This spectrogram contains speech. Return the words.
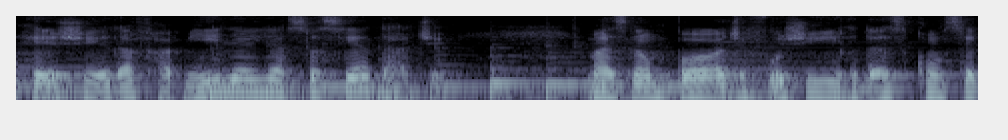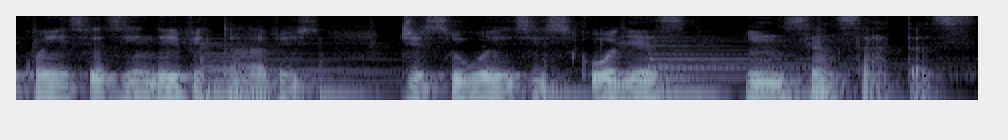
reger a família e a sociedade, mas não pode fugir das consequências inevitáveis de suas escolhas insensatas.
